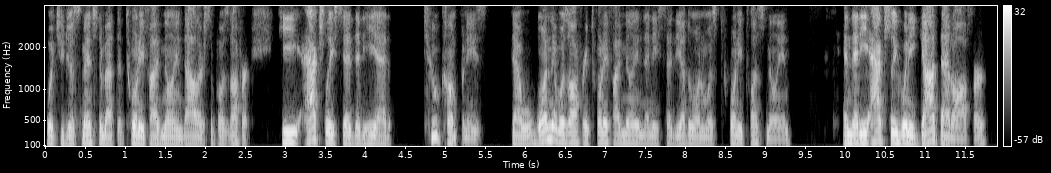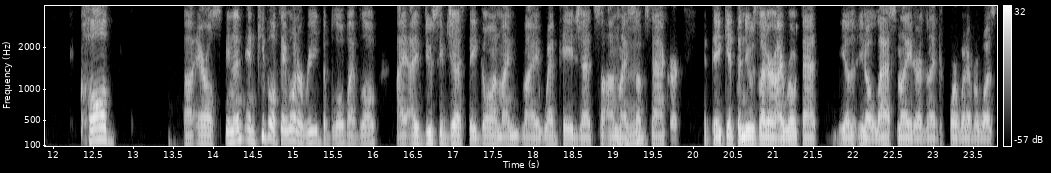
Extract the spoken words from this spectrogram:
what you just mentioned about the $25 million supposed offer, he actually said that he had two companies that one that was offering 25 million, then he said the other one was 20 plus million. And that he actually, when he got that offer, called uh, Errol Spence. And, and, people, if they want to read the blow by blow, I, I, do suggest they go on my my webpage that's on mm-hmm. my Substack, or if they get the newsletter, I wrote that the other, you know, last night or the night before, whenever it was,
